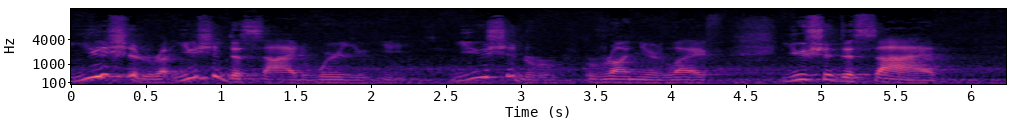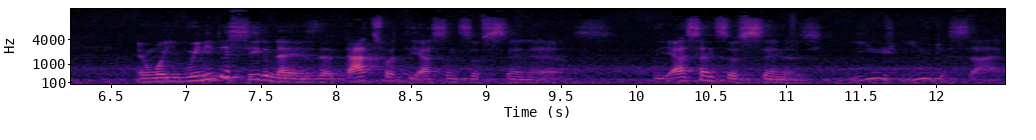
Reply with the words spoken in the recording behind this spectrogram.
You should, you should decide where you eat. You should run your life. You should decide. And what we need to see today is that that's what the essence of sin is. The essence of sin is you, you decide.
